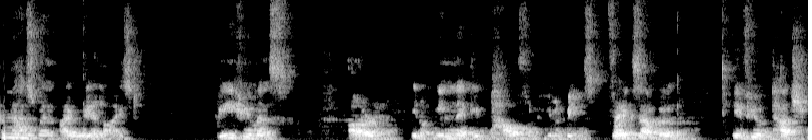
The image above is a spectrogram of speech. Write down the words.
And that's when I realized we humans are, you know, innately powerful human beings. For Right. example, if you touch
